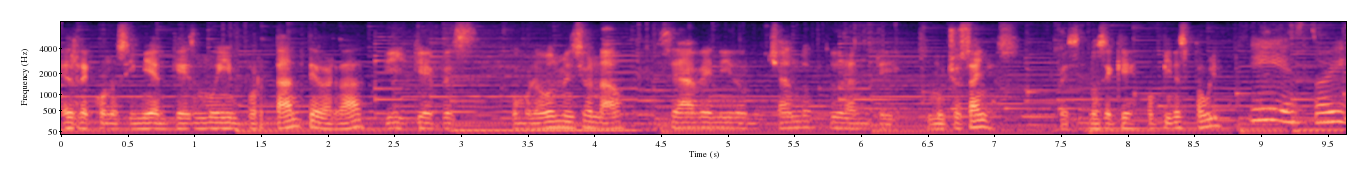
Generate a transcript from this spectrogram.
el reconocimiento que es muy importante, ¿verdad? Y que pues como lo hemos mencionado se ha venido luchando durante muchos años. Pues no sé qué opinas, Pauli. Sí, estoy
